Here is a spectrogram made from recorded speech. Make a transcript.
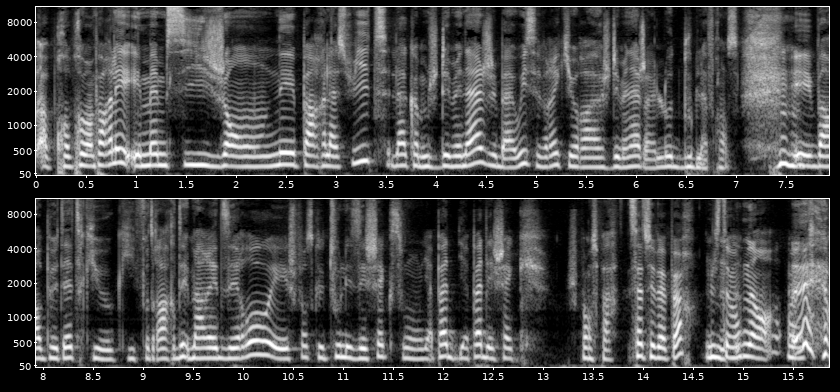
à proprement parler et même si j'en ai par la suite là comme je déménage bah oui c'est vrai qu'il y aura je déménage à l'autre bout de la France et bah peut-être qu'il faudra redémarrer de zéro et je pense que tous les échecs sont il y a pas il y a pas d'échecs je pense pas. Ça te fait pas peur, justement? Non.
